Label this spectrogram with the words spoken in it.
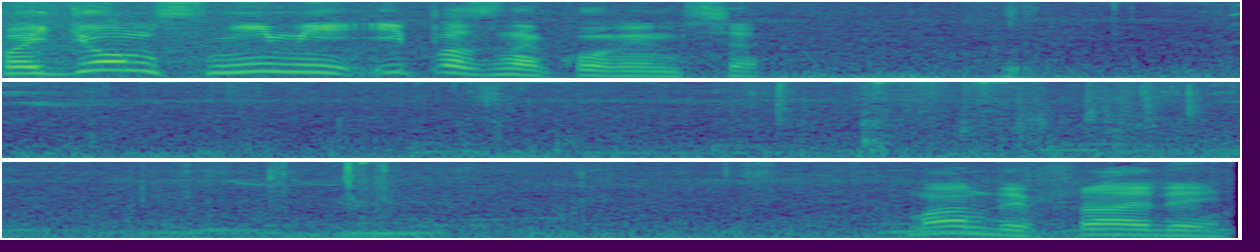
Пойдем с ними и познакомимся. Monday, Friday.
